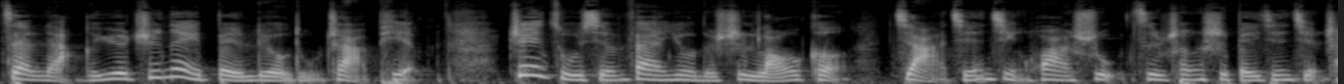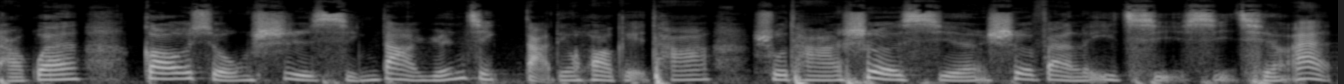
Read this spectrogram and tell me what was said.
在两个月之内被六度诈骗。这组嫌犯用的是老梗假检警话术，自称是北检检察官、高雄市刑大员警，打电话给他说他涉嫌涉犯了一起洗钱案，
